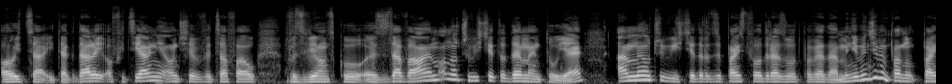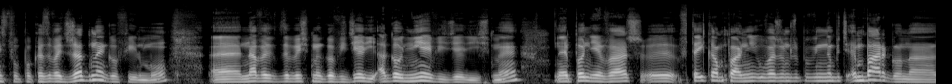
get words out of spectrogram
ojca i tak dalej. Oficjalnie on się wycofał w związku z zawałem. On oczywiście to dementuje, a my oczywiście, drodzy Państwo, od razu odpowiadamy. Nie będziemy panu, Państwu pokazywać żadnego filmu, e, nawet gdybyśmy go widzieli, a go nie widzieliśmy, e, ponieważ e, w tej kampanii uważam, że powinno być embargo na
